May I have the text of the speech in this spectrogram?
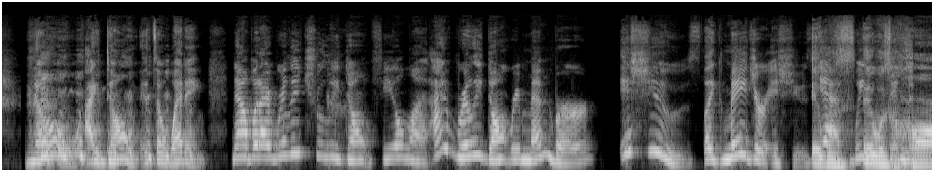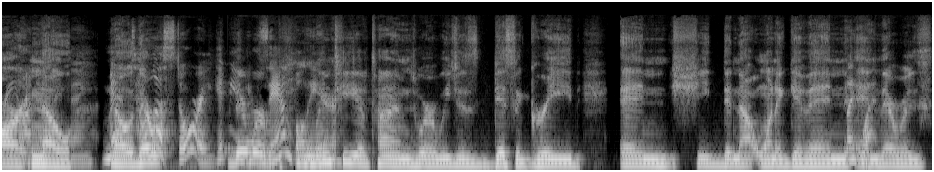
no, I don't. It's a wedding. Now, but I really truly don't feel like I really don't remember issues, like major issues. It yes, was- it was hard. No. Man, no, tell there a story. Give me there an were example here. plenty of times where we just disagreed and she did not want to give in Like and what? there was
